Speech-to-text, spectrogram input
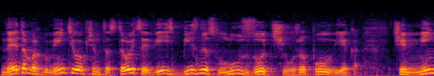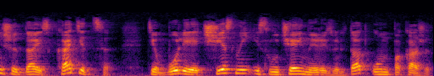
На этом аргументе, в общем-то, строится весь бизнес Лузотчи уже полвека. Чем меньше дайс катится, тем более честный и случайный результат он покажет.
